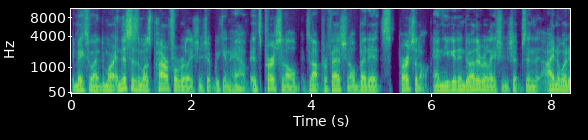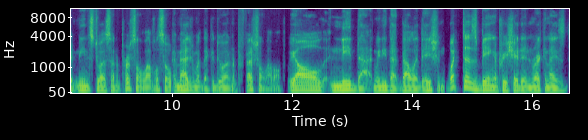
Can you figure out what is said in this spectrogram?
it makes me want to do more. And this is the most powerful relationship we can have. It's personal, it's not professional, but it's personal. And you get into other relationships, and I know what it means to us on a personal level. So imagine what they could do on a professional level. We all need that. We need that validation. What does being appreciated and recognized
